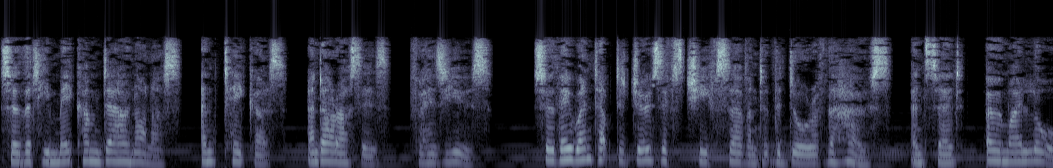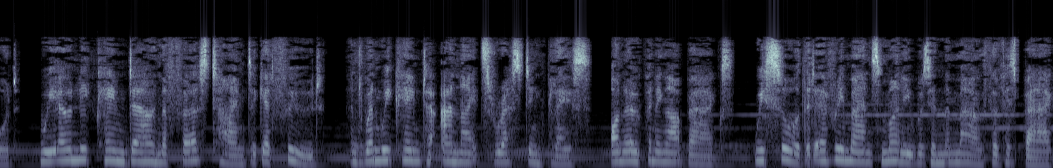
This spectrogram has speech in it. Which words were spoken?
so that he may come down on us, and take us, and our asses, for his use. So they went up to Joseph's chief servant at the door of the house, and said, O my lord, we only came down the first time to get food, and when we came to Anite's resting place, on opening our bags, we saw that every man's money was in the mouth of his bag,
